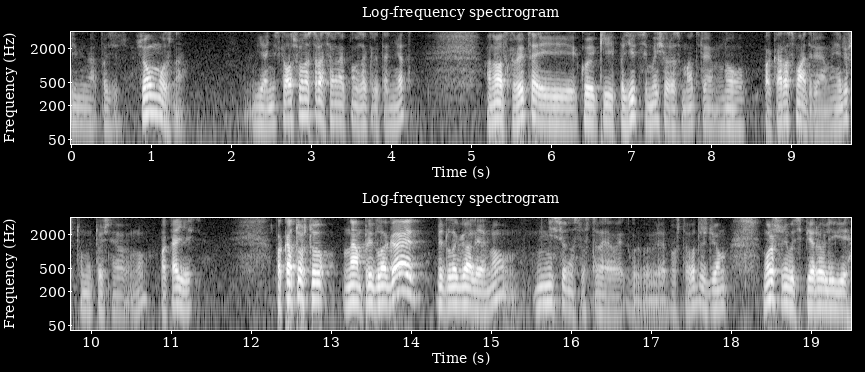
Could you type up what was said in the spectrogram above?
именно позицию. Все можно. Я не сказал, что у нас трансферное окно закрыто. Нет. Оно открыто, и кое-какие позиции мы еще рассматриваем. Но пока рассматриваем. Не говорю, что мы точно, ну, пока есть. Пока то, что нам предлагают, предлагали, ну, не все нас устраивает, грубо говоря. Потому что вот ждем. Может, что-нибудь с первой лиги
